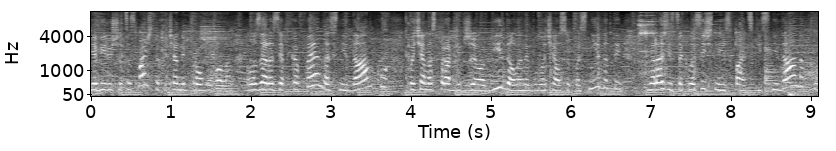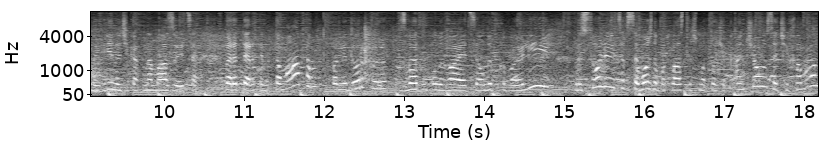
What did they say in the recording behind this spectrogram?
я вірю, що це смачно, хоча не пробувала. Але зараз я в кафе на сніданку, хоча насправді вже обід, але не було часу поснідати. Наразі це класичний іспанський сніданок, коли гріночка намазується перетертим томатом, помідоркою, зверху поливається оливковою олією, присолюється все, можна покласти шматочок анчоуса чи хамон.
